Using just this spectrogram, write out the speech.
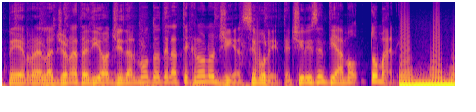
per la giornata di oggi dal mondo della tecnologia. Se volete, ci risentiamo domani.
